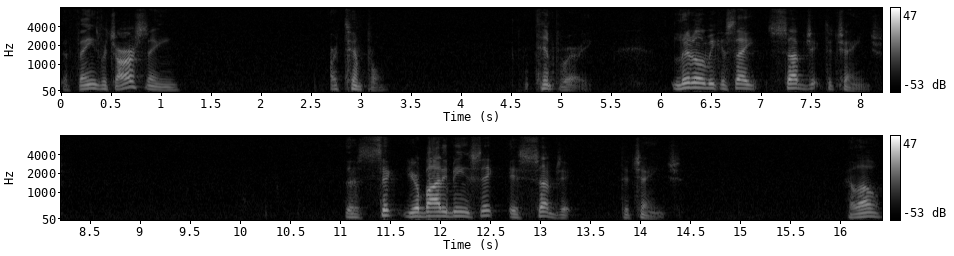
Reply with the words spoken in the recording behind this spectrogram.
the things which are seen are temporal, temporary. Literally, we can say subject to change. The sick, your body being sick is subject to change. Hello?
